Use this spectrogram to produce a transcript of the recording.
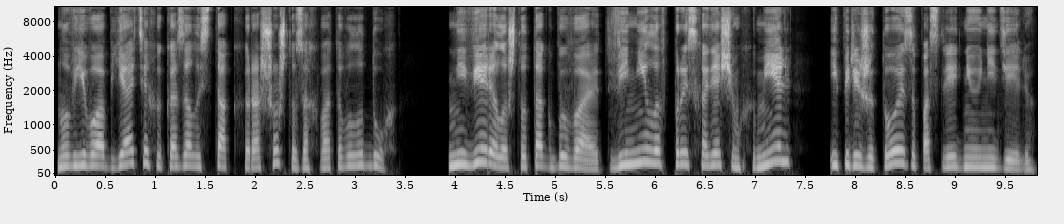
но в его объятиях оказалось так хорошо, что захватывало дух. Не верила, что так бывает, винила в происходящем хмель и пережитое за последнюю неделю.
